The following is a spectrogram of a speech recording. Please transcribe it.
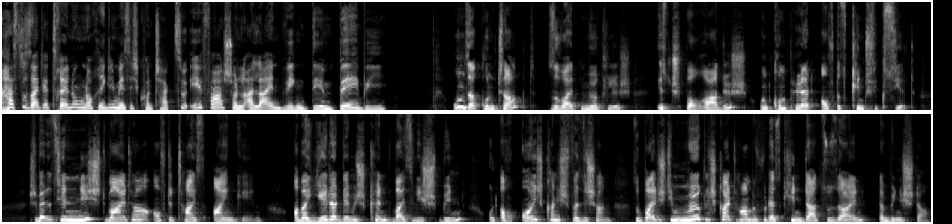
Hast du seit der Trennung noch regelmäßig Kontakt zu Eva, schon allein wegen dem Baby? Unser Kontakt, soweit möglich, ist sporadisch und komplett auf das Kind fixiert. Ich werde jetzt hier nicht weiter auf Details eingehen. Aber jeder, der mich kennt, weiß, wie ich bin. Und auch euch kann ich versichern, sobald ich die Möglichkeit habe, für das Kind da zu sein, dann bin ich da.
